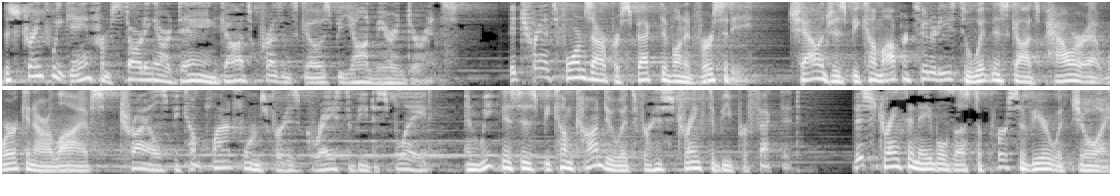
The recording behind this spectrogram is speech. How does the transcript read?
The strength we gain from starting our day in God's presence goes beyond mere endurance. It transforms our perspective on adversity. Challenges become opportunities to witness God's power at work in our lives, trials become platforms for His grace to be displayed, and weaknesses become conduits for His strength to be perfected. This strength enables us to persevere with joy,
